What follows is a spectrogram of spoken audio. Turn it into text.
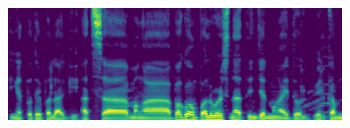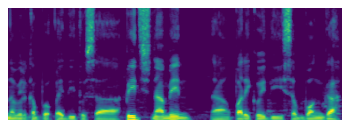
ingat po tayo palagi. At sa mga bagoang followers natin dyan mga idol, welcome na welcome po kayo dito sa page namin ng Parikoy di Sambuanga.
